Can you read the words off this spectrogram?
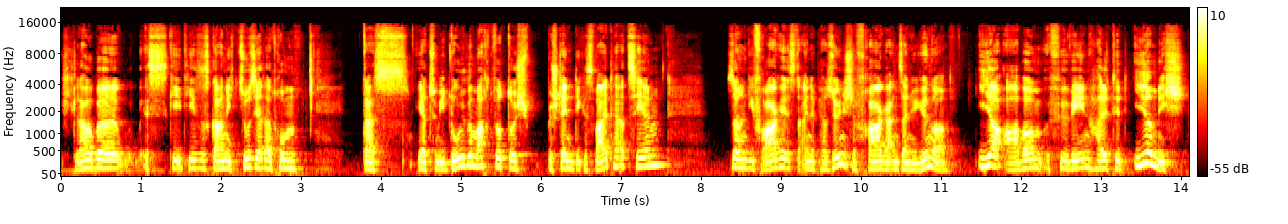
Ich glaube, es geht Jesus gar nicht so sehr darum, dass er zum Idol gemacht wird durch beständiges Weitererzählen, sondern die Frage ist eine persönliche Frage an seine Jünger. Ihr aber, für wen haltet ihr mich?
